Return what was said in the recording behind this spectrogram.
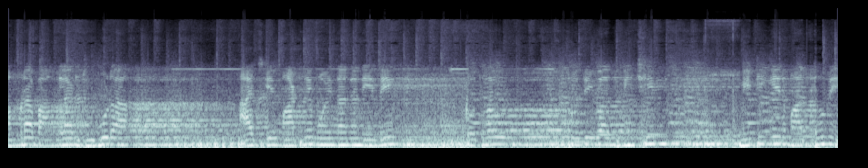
আমরা বাংলার যুবরা আজকে মাঠে ময়দানে নেমে কোথাও প্রতিবাদ মিছিল, মিটিংয়ের মাধ্যমে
